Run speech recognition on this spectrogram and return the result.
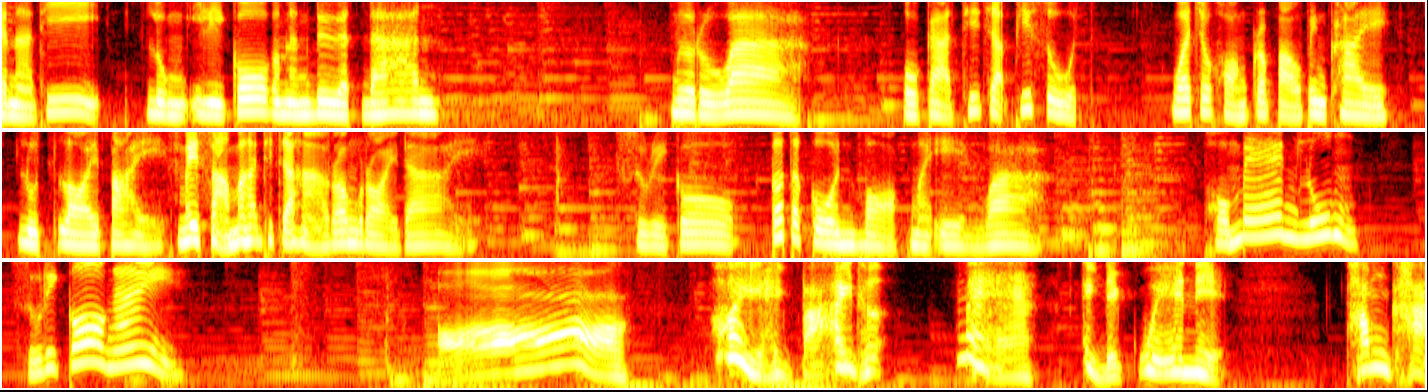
ขณะที่ลุงอิลิโก้กำลังเดือดดาล เมื่อรู้ว่า โอกาสที่จะพิสูจน์ ว่าเจ้าของกระเป๋าเป็นใคร หลุดลอยไป ไม่สามารถที่จะหาร่องรอยได้ซูริโกก็ตะโกนบอกมาเองว่า ผมเองลุงซูริโก้ไง อ๋อ เฮ้ย ให้ตายเถอะ แหม ไอเด็กเวนนี่ทำขา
